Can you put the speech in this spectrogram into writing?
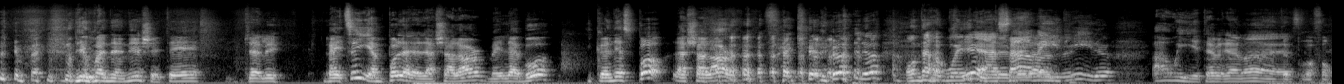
les, wananiches étaient. Calé. Ben, tu sais, ils aiment pas la, la chaleur, mais là-bas, ils connaissent pas la chaleur. fait que là, là, on envoyait à Ils étaient 120 mélangés. pieds, là. Ah oui, il était vraiment. euh, profond.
